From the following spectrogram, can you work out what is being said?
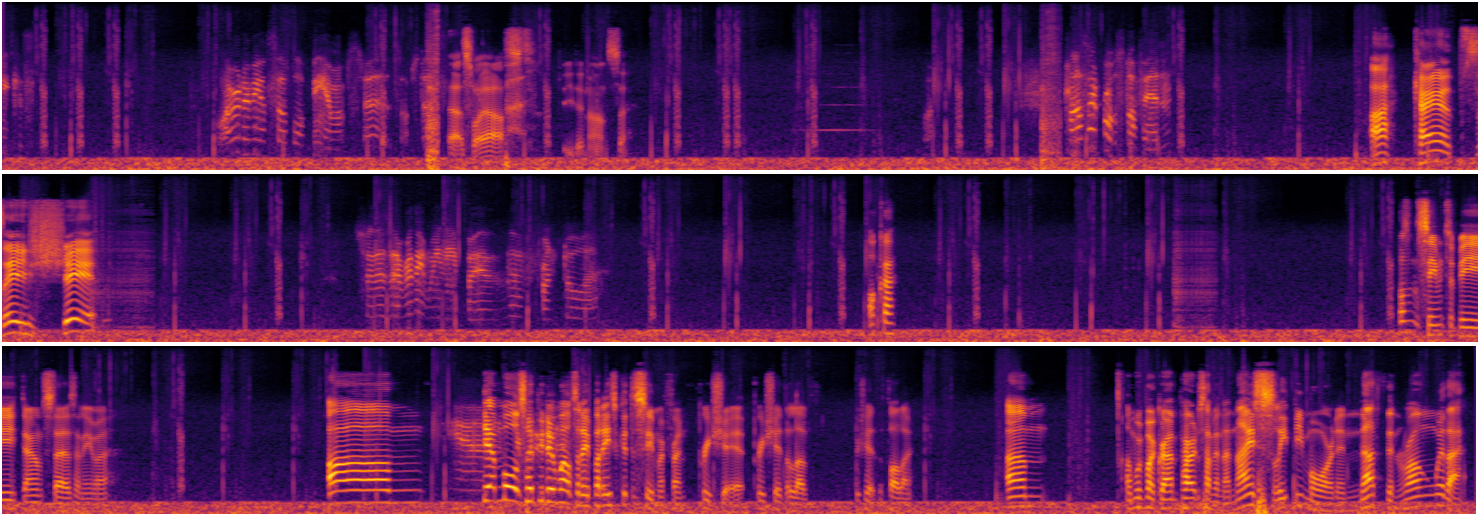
Why would I be on cell block B? I'm upstairs. Upstairs. That's what I asked. But you didn't answer. Plus I brought stuff in. I can't see shit. So there's everything we need by the front door. Okay. Doesn't seem to be downstairs anywhere. Um. Yeah. Yeah, Moores, hope you're doing well today, buddy. It's good to see you, my friend. Appreciate it. Appreciate the love. Appreciate the follow. Um, I'm with my grandparents having a nice sleepy morning. Nothing wrong with that.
